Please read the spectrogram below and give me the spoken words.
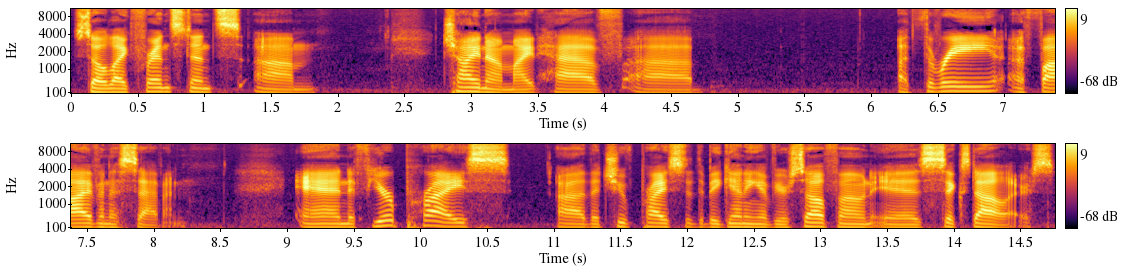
So, like for instance, um, China might have uh, a three, a five, and a seven. And if your price uh, that you've priced at the beginning of your cell phone is six dollars,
